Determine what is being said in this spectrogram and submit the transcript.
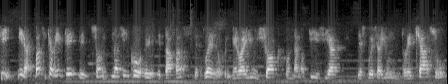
Sí, mira, básicamente eh, son las cinco eh, etapas del duelo. Primero hay un shock con la noticia después hay un rechazo,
